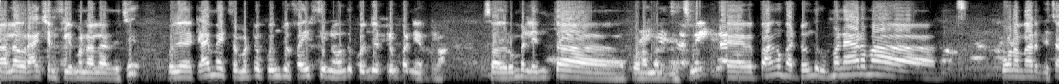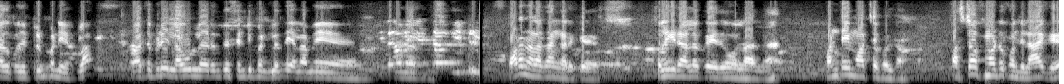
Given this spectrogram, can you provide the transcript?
நல்ல ஒரு ஆக்ஷன் ஃபிலிமா நல்லா இருந்துச்சு. கொஞ்சம் கிளைமேக்ஸை மட்டும் கொஞ்சம் ஃபைட் சீன் வந்து கொஞ்சம் ட்ரிம் பண்ணியிருக்கலாம். ஸோ அது ரொம்ப லென்த்தா போன மாதிரி இருந்துச்சு. வைப்பாங்க பட் வந்து ரொம்ப நேரமா போன மாதிரி இருந்துச்சு. அது கொஞ்சம் ட்ரிம் பண்ணியிருக்கலாம். மற்றபடி லவ்ல இருந்து சென்டிமெண்ட்ல இருந்து எல்லாமே நல்லா இருந்துச்சு. படம் நல்லா தாங்க இருக்கு. சொல்லிக்கிற அளவுக்கு எதுவும் இல்ல. ஒன் டைம் வாட்சபிள் தான். ஃபர்ஸ்ட் ஹாஃப் மட்டும் கொஞ்சம் லேகு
